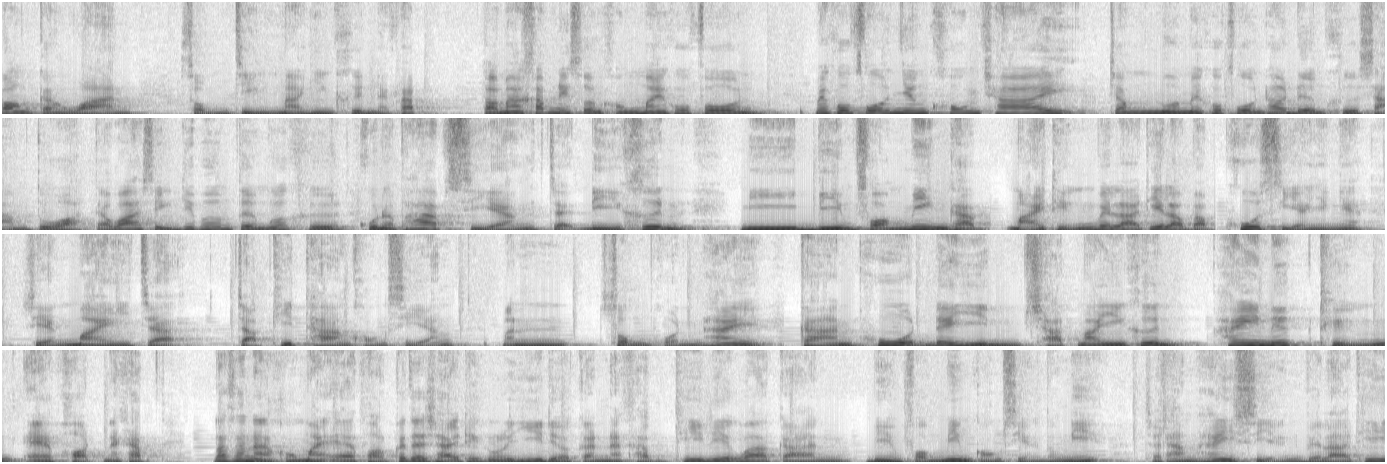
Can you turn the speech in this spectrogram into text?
ก้องกังวานสมจริงมากยิ่งขึ้นนะครับ ต่อมาครับในส่วนของไมโครโฟน ไมโครโฟนยังคงใช้จำนวนไมโครโฟนเท่าเดิมคือ 3 ตัว แต่ว่าสิ่งที่เพิ่มเติมก็คือคุณภาพเสียงจะดีขึ้น มีบีมฟอร์มิงครับ หมายถึงเวลาที่เราแบบพูดเสียงอย่างเงี้ย เสียงไมจะจับทิศทางของเสียง มันส่งผลให้การพูดได้ยินชัดมากยิ่งขึ้น ให้นึกถึง AirPods นะครับ ลักษณะของ ไมค์ AirPods ก็จะใช้เทคโนโลยีเดียวกันนะครับ ที่เรียกว่าการ beamforming ของเสียงตรงนี้ จะทำให้เสียงเวลาที่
